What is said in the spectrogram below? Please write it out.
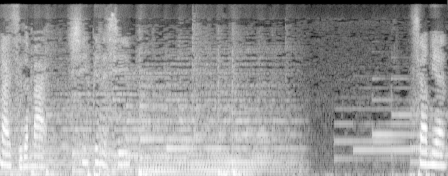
麦子的麦，西边的西。下面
